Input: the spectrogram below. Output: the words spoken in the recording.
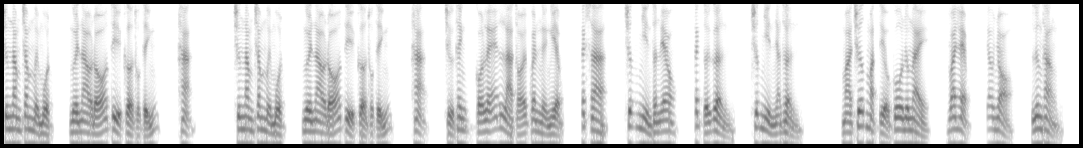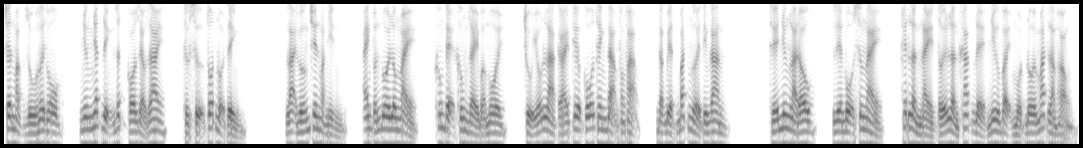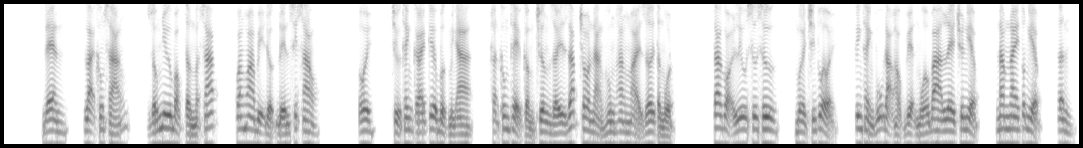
chương năm trăm mười một, người nào đó tỉ cờ thuộc tính, hạ. Chương năm trăm mười một, người nào đó tỉ cờ thuộc tính, hạ. Trừ thanh có lẽ là thói quen nghề nghiệp, cách xa, trước nhìn thân eo, cách tới gần, trước nhìn nhãn thần. Mà trước mặt tiểu cô nương này, vai hẹp, eo nhỏ, lưng thẳng, chân mặc dù hơi thô, nhưng nhất định rất có dẻo dai, thực sự tốt nội tình. Lại hướng trên mặt nhìn, anh tuấn đuôi lông mày, không tệ không dày bờ môi, chủ yếu là cái kia cỗ thanh đạm phong phạm, đặc biệt bắt người tim gan. Thế nhưng là đâu, liền bộ xương này, hết lần này tới lần khác để như vậy một đôi mắt làm hỏng. Đen, lại không sáng, giống như bọc tầng mật sáp quang hoa bị được đến xích sao? Ôi, trừ thanh cái kia bực mình à hận không thể cầm trương giấy giáp cho nàng hung hăng mài rơi tầng một. Ta gọi lưu sư sư, mười chín tuổi, kinh thành vũ đạo học viện múa ba lê chuyên nghiệp, năm nay tốt nghiệp, ân.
